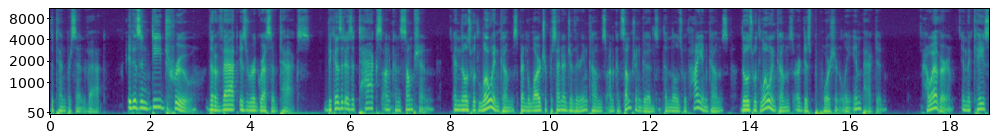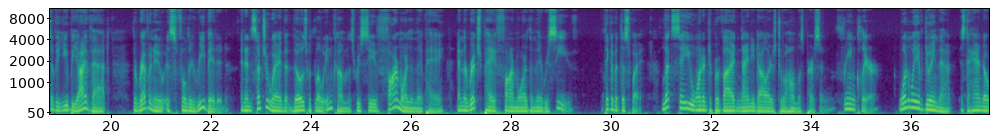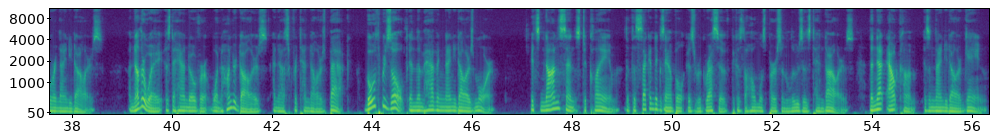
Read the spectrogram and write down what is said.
The 10% VAT. It is indeed true that a VAT is a regressive tax, because it is a tax on consumption, and those with low incomes spend a larger percentage of their incomes on consumption goods than those with high incomes, those with low incomes are disproportionately impacted. However, in the case of a UBI VAT, the revenue is fully rebated, and in such a way that those with low incomes receive far more than they pay, and the rich pay far more than they receive. Think of it this way. Let's say you wanted to provide $90 to a homeless person, free and clear. One way of doing that is to hand over $90. Another way is to hand over $100 and ask for $10 back. Both result in them having $90 more. It's nonsense to claim that the second example is regressive because the homeless person loses $10. The net outcome is a $90 gain.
